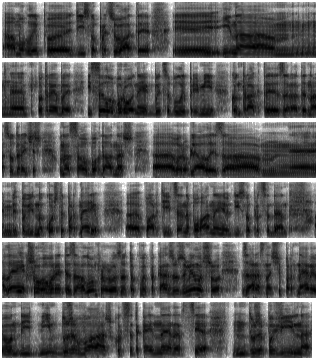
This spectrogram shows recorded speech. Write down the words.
а могли б е, дійсно працювати е, і на е, потреби і сил оборони, якби це були прямі контракти заради нас. От, до речі ж, у нас САУ Богдана ж е, виробляли за е, відповідно кошти партнерів е, партії. Це непоганий дійсно прецедент. Але якщо говорити загалом про розвиток ВПК, зрозуміло, що зараз наші партнери вони їм дуже важко. Це така інерція, дуже повільна,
